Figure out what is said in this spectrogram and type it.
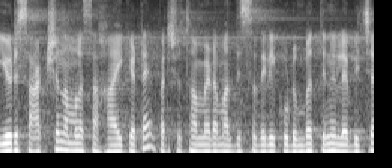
ഈ ഒരു സാക്ഷ്യം നമ്മളെ സഹായിക്കട്ടെ. പരിശുദ്ധ അമ്മയുടെ മധ്യസ്ഥതയിൽ കുടുംബത്തിന് ലഭിച്ച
